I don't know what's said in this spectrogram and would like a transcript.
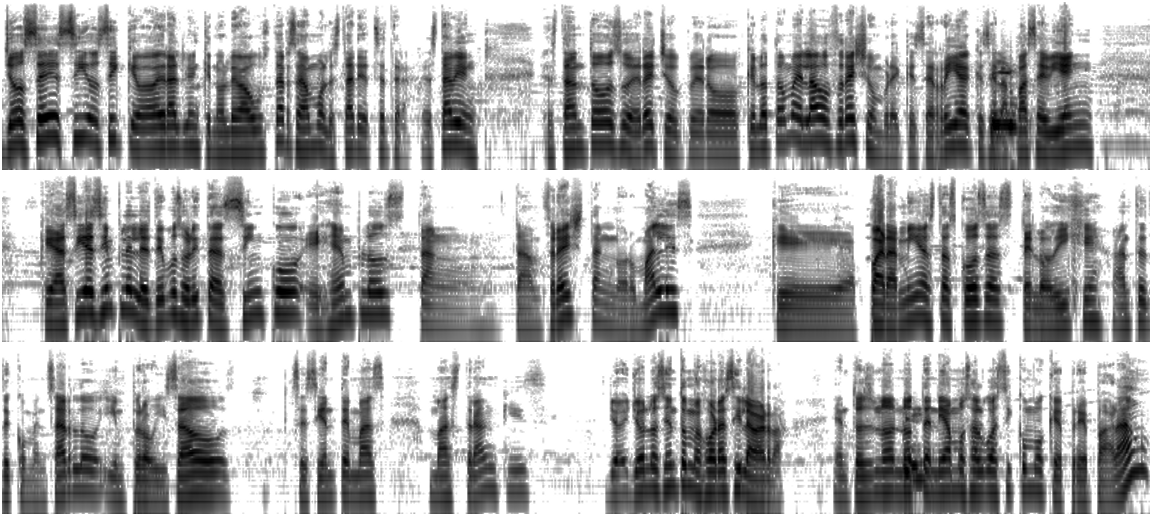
Yo sé sí o sí que va a haber alguien que no le va a gustar, se va a molestar etcétera. Está bien, está en todo su derecho, pero que lo tome del lado fresh, hombre, que se ría, que se la pase bien. Que así de simple les dimos ahorita cinco ejemplos tan, tan fresh, tan normales. Que para mí estas cosas, te lo dije antes de comenzarlo, improvisado, se siente más, más tranquis. Yo, yo lo siento mejor así, la verdad. Entonces no, no Sí. teníamos algo así como que preparado.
